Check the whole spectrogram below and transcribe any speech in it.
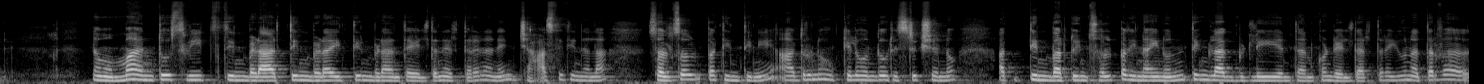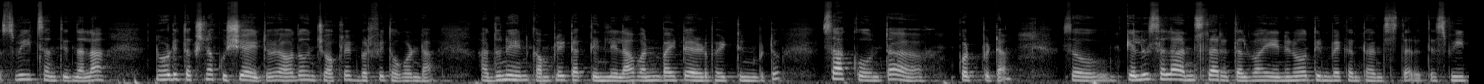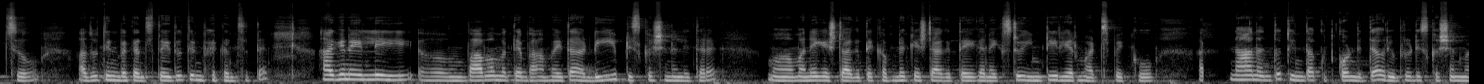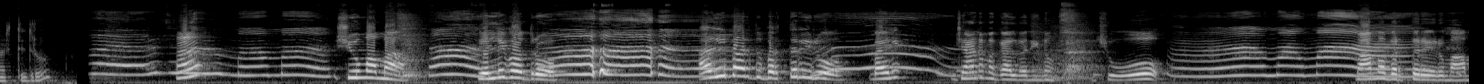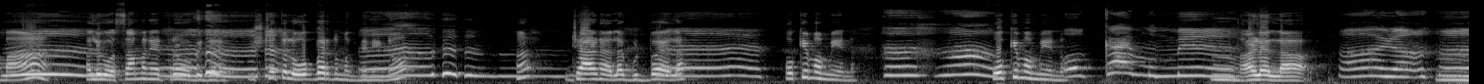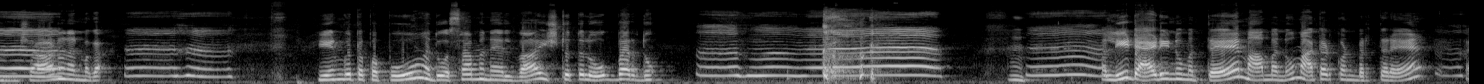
ನಮ್ಮಮ್ಮ ಅಂತೂ ಸ್ವೀಟ್ಸ್ ತಿನ್ಬೇಡ, ಅದು ತಿನ್ಬೇಡ, ಇದು ತಿನ್ಬೇಡ ಅಂತ ಹೇಳ್ತಾನೆ ಇರ್ತಾರೆ. ನಾನೇನು ಜಾಸ್ತಿ ತಿನ್ನಲ್ಲ. ಸ್ವಲ್ಪ ಸ್ವಲ್ಪ ತಿಂತೀನಿ. ಆದ್ರೂ ಕೆಲವೊಂದು ರಿಸ್ಟ್ರಿಕ್ಷನ್ನು ಅದು ತಿನ್ನಬಾರ್ದು ಇನ್ನು ಸ್ವಲ್ಪ ದಿನ, ಇನ್ನೊಂದು ತಿಂಗಳಾಗ್ಬಿಡ್ಲಿ ಅಂತ ಅಂದ್ಕೊಂಡು ಹೇಳ್ತಾ ಇರ್ತಾರೆ. ಇವನು ಅಥರ್ವ ಸ್ವೀಟ್ಸ್ ಅಂತಿದ್ನಲ್ಲ, ನೋಡಿದ ತಕ್ಷಣ ಖುಷಿ ಆಯಿತು. ಯಾವುದೋ ಒಂದು ಚಾಕ್ಲೇಟ್ ಬರ್ಫಿ ತೊಗೊಂಡ. ಅದನ್ನು ಏನು ಕಂಪ್ಲೀಟಾಗಿ ತಿನ್ನಲಿಲ್ಲ ಒನ್ ಬೈಟ್ ಎರಡು ಬೈಟ್ ತಿಂದ್ಬಿಟ್ಟು ಸಾಕು ಅಂತ ಕೊಟ್ಬಿಟ್ಟ. ಸೊ ಕೆಲವು ಸಲ ಅನಿಸ್ತಾ ಇರುತ್ತಲ್ವ, ಏನೇನೋ ತಿನ್ಬೇಕಂತ ಅನಿಸ್ತಾ ಇರುತ್ತೆ ಸ್ವೀಟ್ಸು ಅದು ತಿನ್ಬೇಕನ್ಸುತ್ತೆ, ಇದು ತಿನ್ಬೇಕನ್ಸುತ್ತೆ. ಹಾಗೆಯೇ ಇಲ್ಲಿ ಬಾಮ ಮತ್ತು ಬಾಮೈದ ಡೀಪ್ ಡಿಸ್ಕಷನಲ್ಲಿದ್ದಾರೆ. ಮನೆಗೆ ಎಷ್ಟಾಗುತ್ತೆ ಕಬ್ಬಣಕ್ಕೆ ಎಷ್ಟಾಗುತ್ತೆ ಈಗ ನೆಕ್ಸ್ಟು ಇಂಟೀರಿಯರ್ ಮಾಡಿಸ್ಬೇಕು. ನಾನಂತೂ ತಿಂತಾ ಕುತ್ಕೊಂಡಿದ್ದೆ ಅವರಿಬ್ಬರು ಡಿಸ್ಕಷನ್ ಮಾಡ್ತಿದ್ರು. ಶಿವಮಾಮ ಎಲ್ಲಿಗೋದ್ರು ಅಲ್ಲಿ ಅಲ್ಬಾರ್ದು ಬರ್ತಾರಿರು ಬಯಲಿ ಜಾಣ ಮಗ ಅಲ್ವಾ ನೀನು? ಚೋ ಮಾಮ ಬರ್ತಾರೆ ಇವರು ಮಾಮ. ಅಲ್ಲಿ ಹೊಸ ಮನೆ ಹತ್ರ ಹೋಗಿದ್ದಾರೆ. ಇಷ್ಟೊತ್ತಲ್ಲಿ ಹೋಗ್ಬಾರ್ದು ಮಗ್ನೆ ನೀನು. ಹ? ಜಾಣ ಅಲ್ಲ ಗುಡ್ ಬಾಯ್ ಅಲ್ಲ. ಓಕೆ ಮಮ್ಮಿ ಏನು ಓಕೆ ಮಮ್ಮಿ ಏನು ಹ್ಮ್ ಅಳಲ್ಲ ಜಾಣ ಶಾಣ ನನ್ ಮಗ. ಏನ್ ಗೊತ್ತಾ ಪಪ್ಪು? ಅದು ಹೊಸ ಮನೆ ಅಲ್ವಾ? ಇಷ್ಟೊತ್ತಲ್ಲಿ ಹೋಗ್ಬಾರ್ದು. ಅಲ್ಲಿ ಡ್ಯಾಡಿನು ಮತ್ತೆ ಮಾಮನು ಮಾತಾಡ್ಕೊಂಡು ಬರ್ತಾರೆ.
